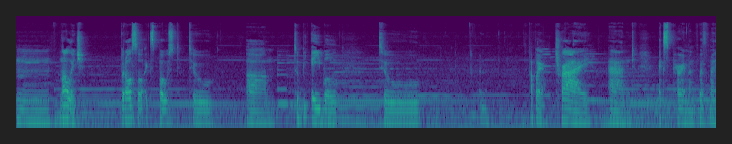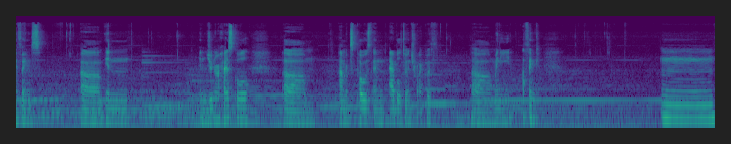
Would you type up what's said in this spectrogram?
um, knowledge but also exposed to um, to be able to apa ya try and experiment with many things. Um, in in junior high school um, i'm exposed and able to interact with uh, many i think mm,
